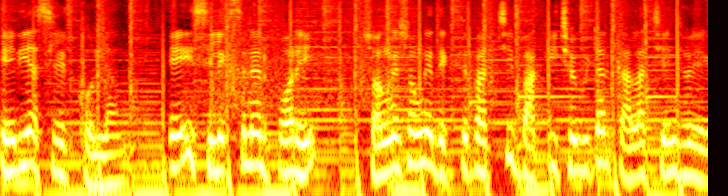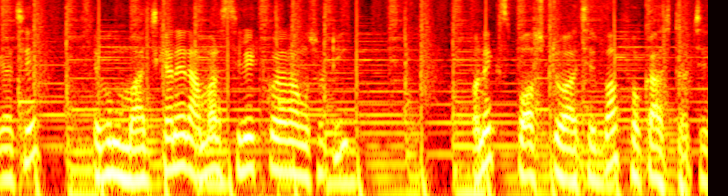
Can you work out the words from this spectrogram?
এরিয়া সিলেক্ট করলাম। এই সিলেকশনের পরেই সঙ্গে সঙ্গে দেখতে পাচ্ছি বাকি ছবিটার কালার চেঞ্জ হয়ে গেছে এবং মাঝখানের আমার সিলেক্ট করার অংশটি অনেক স্পষ্ট আছে বা ফোকাসড আছে।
